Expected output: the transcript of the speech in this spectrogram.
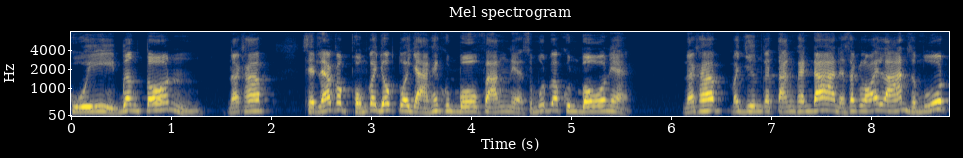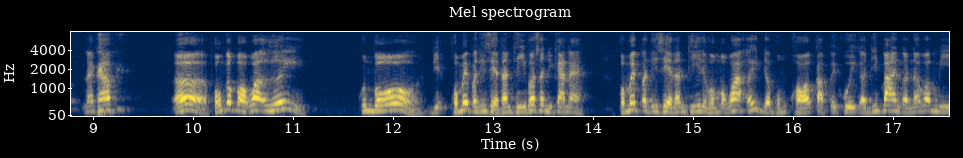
คุยเบื้องต้นนะครับ เสร็จแล้วก็ผมก็ยกตัวอย่างให้คุณโบฟังเนี่ย สมมุติว่าคุณโบเนี่ยนะครับ มายืมกระตังแพนด้าเนี่ยสักร้อยล้านสมมุตินะครับ เออ ผมก็บอกว่าเฮ้ย คุณโบ ผมไม่ปฏิเสธทันทีเพราะสนิทกันนะผมไม่ปฏิเสธทันทีแต่ผมบอกว่าเอ้ยเดี๋ยวผมขอกลับไปคุยกับที่บ้านก่อนนะว่ามี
